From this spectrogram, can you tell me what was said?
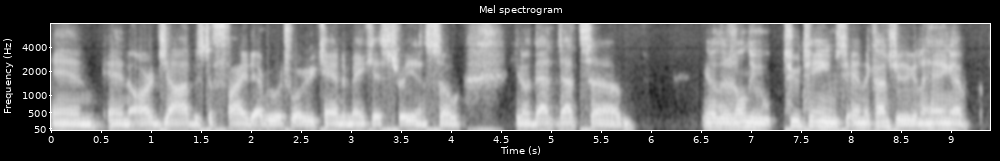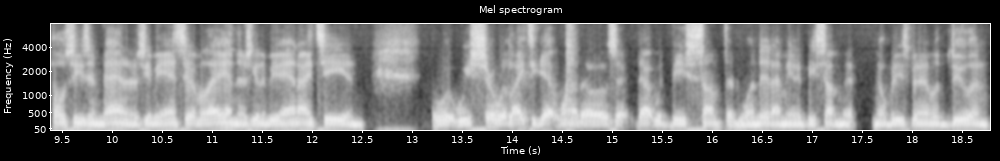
And and our job is to find every which way we can to make history. And so, you know, that that's uh, you know, there's only two teams in the country that are going to hang a postseason banner. There's going to be NCAA and there's going to be NIT. And we sure would like to get one of those. That, that would be something, wouldn't it? I mean, it'd be something that nobody's been able to do in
